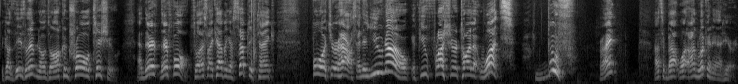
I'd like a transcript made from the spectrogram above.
because these lymph nodes all control tissue and they're, they're full. So that's like having a septic tank full at your house. And then you know if you flush your toilet once, woof, right? That's about what I'm looking at here.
